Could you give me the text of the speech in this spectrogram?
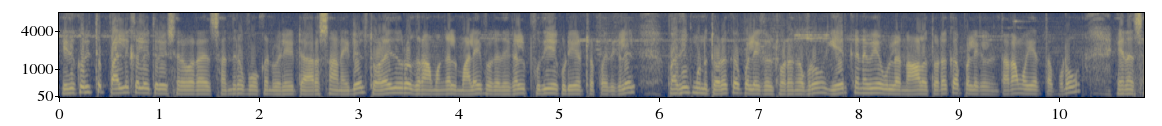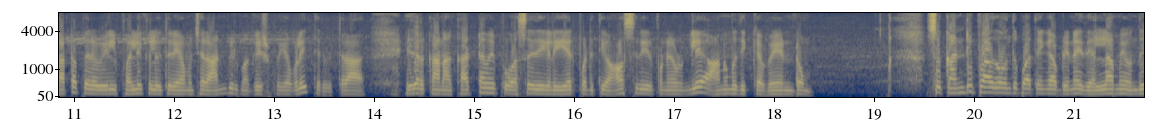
இது குறித்து பள்ளிக்கல்வித்துறை சிறுவர் சந்திரபோகன் வெளியிட்ட அரசாணையில் தொலைதூர கிராமங்கள் மலைப்பகுதிகள் புதிய குடியேற்ற பகுதிகளில் பதிமூணு தொடக்க பள்ளிகள் தொடங்கப்படும். ஏற்கனவே உள்ள நாலு தொடக்கப் பள்ளிகளின் தரம் உயர்த்தப்படும் என சட்டப்பேரவையில் பள்ளிக்கல்வித்துறை அமைச்சர் அன்பில் மகேஷ் பொய்யாவளி தெரிவித்தார். இதற்கான கட்டமைப்பு வசதிகளை ஏற்படுத்தி ஆசிரியர் பணியாளர்களை அனுமதிக்க வேண்டும். ஸோ கண்டிப்பாக வந்து பார்த்திங்க அப்படின்னா இது எல்லாமே வந்து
